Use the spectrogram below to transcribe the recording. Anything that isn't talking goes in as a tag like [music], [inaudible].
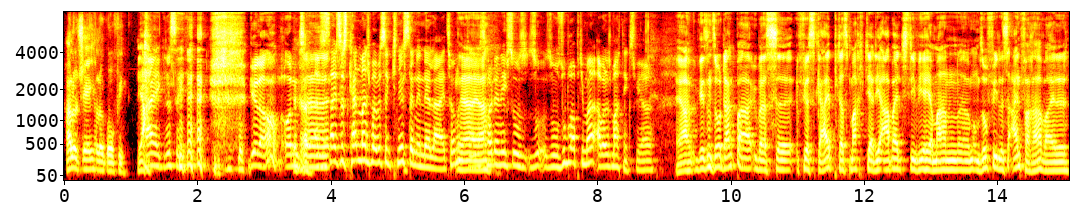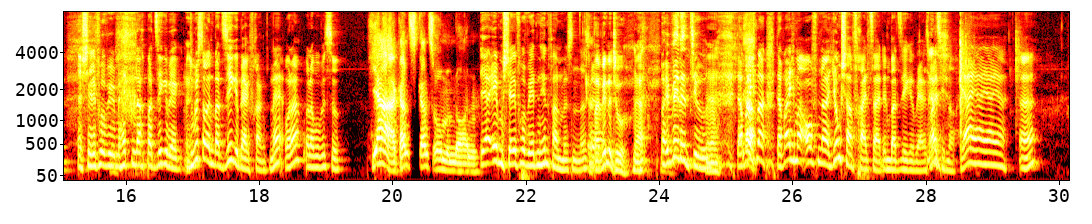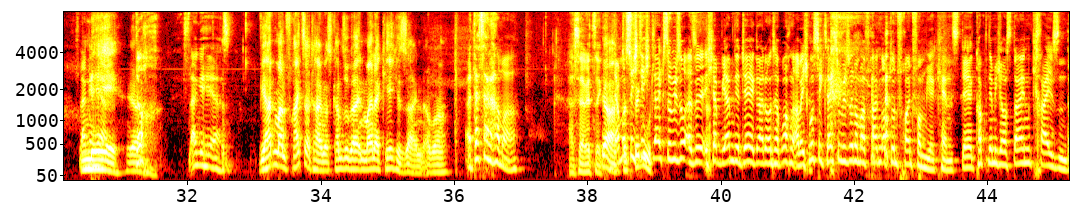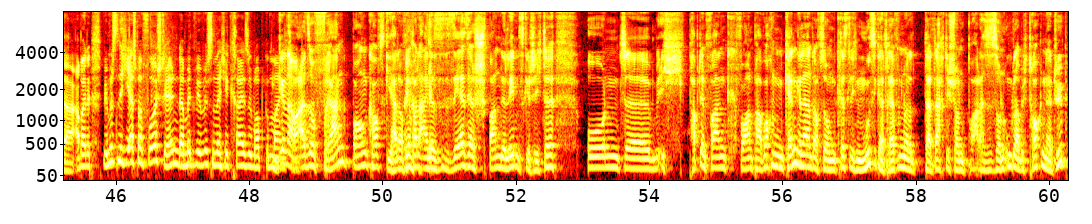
Hallo Jay, hallo Goofy. Ja. Hi, grüß dich. [laughs] genau. Und, ja. also das heißt, es kann manchmal ein bisschen knistern in der Leitung. Ja, das ja. ist heute nicht so, so, so, super optimal, aber das macht nichts. Wir ja, wir sind so dankbar übers, äh, für Skype. Das macht ja die Arbeit, die wir hier machen, ähm, um so vieles einfacher, weil. Ja, stell dir vor, wir hätten nach Bad Segeberg. Du bist doch in Bad Segeberg, Frank, ne? Oder? Oder wo bist du? Ja, ganz, ganz oben im Norden. Ja, eben, stell dir vor, wir hätten hinfahren müssen. Das Bei Winnetou, ja. [laughs] Bei Winnetou. Ja. Da, war ich mal, da war ich mal auf einer Jungschar-Freizeit in Bad Segeberg, das weiß ich noch. Ja, ja, ja, ja. Äh? Lange nee, her. Ja. Doch, ist lange her. Das, wir hatten mal ein Freizeitheim, das kann sogar in meiner Kirche sein, aber. Ah, das ist ein Hammer. Das ist ja witzig. Ja, da muss ich dich gut. gleich sowieso, also ich hab, wir haben den Jay gerade unterbrochen, aber ich muss dich gleich sowieso nochmal fragen, ob du einen Freund von mir kennst. Der kommt nämlich aus deinen Kreisen da. Aber wir müssen dich erstmal vorstellen, damit wir wissen, welche Kreise überhaupt gemeint genau, sind. Genau, also Frank Bonkowski hat auf jeden Fall eine sehr, sehr spannende Lebensgeschichte. Und äh, ich habe den Frank vor ein paar Wochen kennengelernt auf so einem christlichen Musikertreffen und da dachte ich schon, boah, das ist so ein unglaublich trockener Typ.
